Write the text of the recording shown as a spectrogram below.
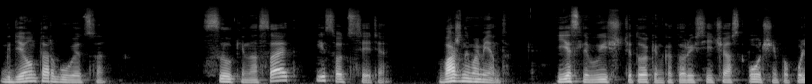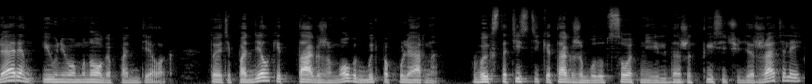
где он торгуется, ссылки на сайт и соцсети. Важный момент – если вы ищете токен, который сейчас очень популярен и у него много подделок, то эти подделки также могут быть популярны. В их статистике также будут сотни или даже тысячи держателей,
